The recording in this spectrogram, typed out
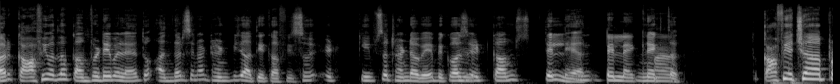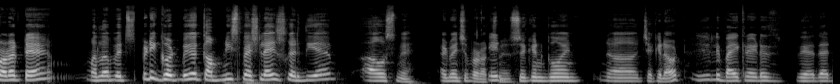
और काफी मतलब comfortable है तो अंदर से ना ठंड भी जाती है काफी सो इट कीप्स द ठंड away because it comes till here till neck neck तक तो काफ़ी अच्छा प्रोडक्ट है मतलब it's very good because company specialise करती है uh, उसमें एडवेंचर प्रोडक्ट में so you can go and check it out. Usually bike riders wear that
